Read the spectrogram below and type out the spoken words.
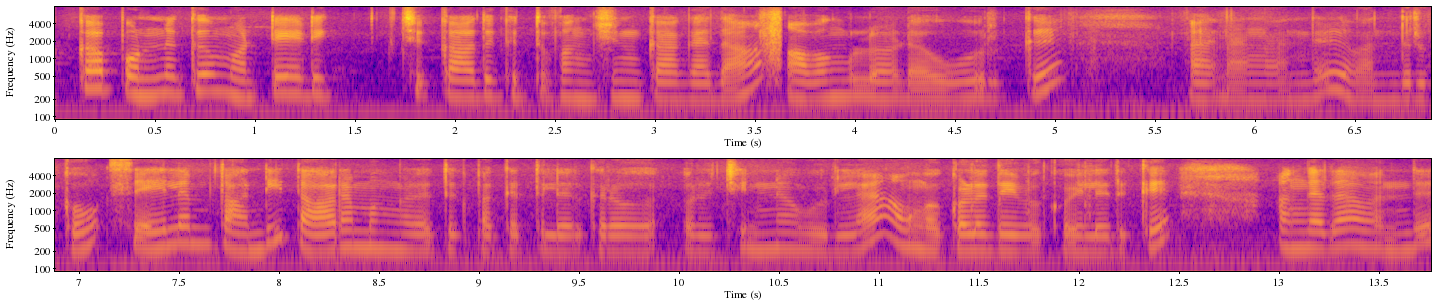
அக்கா பொண்ணுக்கு மொட்டை அடிச்சு காது குத்து ஃபங்க்ஷனுக்காக தான் அவங்களோட ஊருக்கு நாங்கள் வந்து வந்திருக்கோம். சேலம் தாண்டி தாரமங்கலத்துக்கு பக்கத்தில் இருக்கிற ஒரு சின்ன ஊரில் அவங்க குலதெய்வ கோயில் இருக்குது அங்கே தான் வந்து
